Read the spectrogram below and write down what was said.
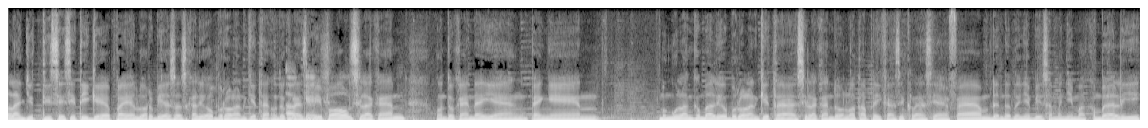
lanjut di sesi 3 ya Pak ya. Luar biasa sekali obrolan kita. Untuk Classy Oke. People, silakan. Untuk Anda yang pengen mengulang kembali obrolan kita, silakan download aplikasi Classy FM dan tentunya bisa menyimak kembali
